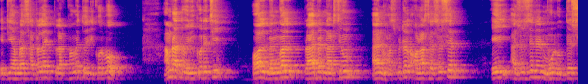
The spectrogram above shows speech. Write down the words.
এটি আমরা স্যাটেলাইট প্ল্যাটফর্মে তৈরি করব। আমরা তৈরি করেছি all Bengal private nursing home and hospital owners association এই অ্যাসোসিয়েশনের মূল উদ্দেশ্য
